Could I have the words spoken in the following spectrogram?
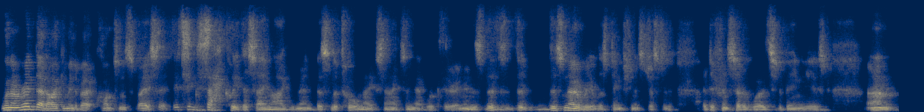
when I read that argument about quantum space, it's exactly the same argument as Latour makes in actor network theory. I mean, there's, there's, there's no real distinction. It's just a, a, different set of words that are being used. Um,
